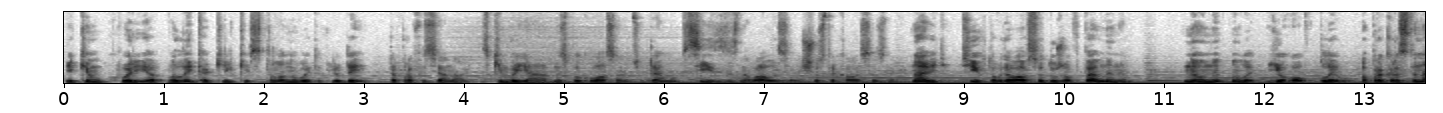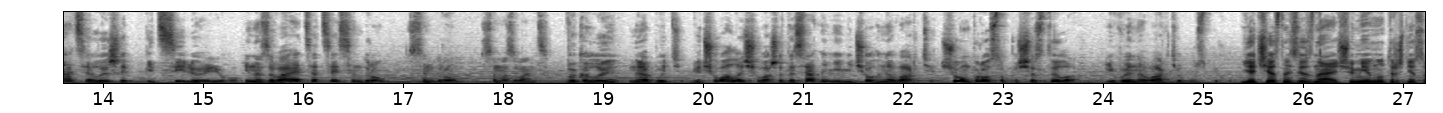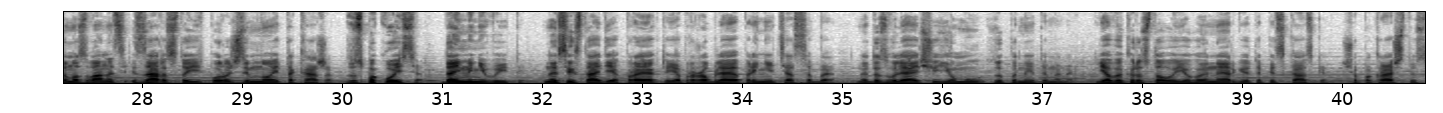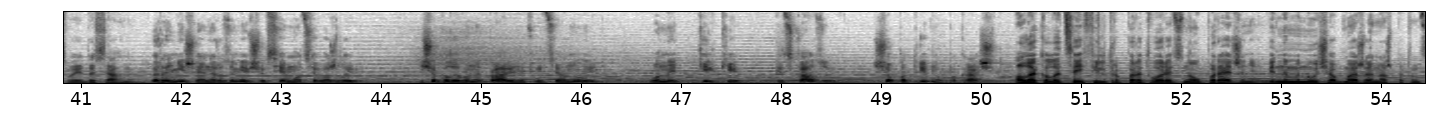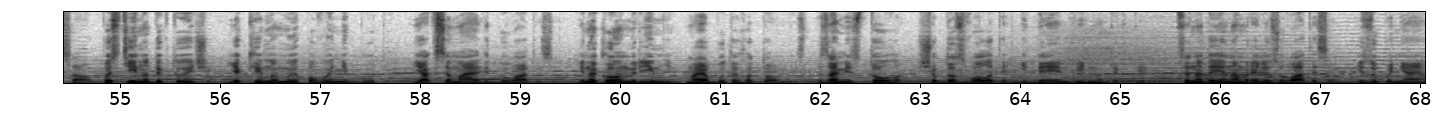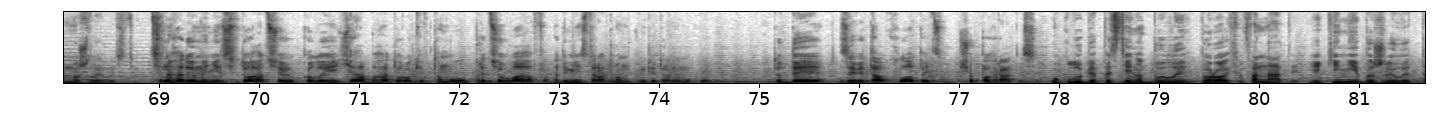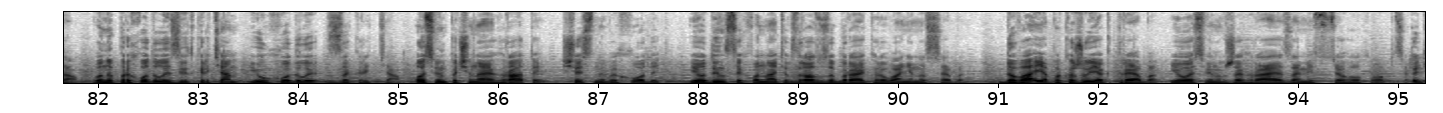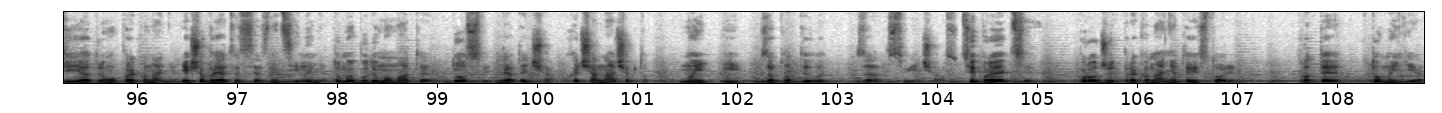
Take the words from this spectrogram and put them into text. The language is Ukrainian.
яким хворіє велика кількість талановитих людей та професіоналів. З ким би я не спілкувався на цю тему, всі зізнавалися, що стикалися з ним. Навіть ті, хто вдавався дуже впевненим, не уникнули його впливу, а прокрастинація лише підсилює його. І називається цей синдром синдром самозванця. Ви коли-небудь відчували, що ваше досягнення нічого не варті, що вам просто пощастило, і ви не варті успіху. Я чесно зізнаю, що мій внутрішній самозванець і зараз стоїть поруч зі мною та каже: Заспокойся, дай мені вийти. На всіх стадіях проекту я проробляю прийняття себе, не дозволяючи йому зупинити мене. Я використовую його енергію та підсказки, щоб покращити свої досягнення. Раніше я не розумів, що всі емоції важливі, і що коли вони правильно функціонують, вони тільки підказують, що потрібно покращити. Але коли цей фільтр перетворюється на упередження, він неминуче обмежує наш потенціал, постійно диктуючи, якими ми повинні бути, як все має відбуватися, і на якому рівні має бути готовність, замість того, щоб дозволити ідеям вільно текти. Це не дає нам реалізуватися і зупиняє можливості. Це нагадує мені ситуацію, коли я багато років тому працював адміністратором в комп'ютерному клубі. Туди завітав хлопець, щоб погратися. У клубі постійно були профі фанати, які ніби жили там. Вони приходили з відкриттям і уходили з закриттям. Ось він починає грати, щось не виходить, і один з цих фанатів зразу забирає керування на себе. Давай я покажу, як треба. І ось він вже грає замість цього хлопця. Тоді я отримав переконання: якщо боятися знецінення, то ми будемо мати досвід глядача. Хоча, начебто, ми і заплатили за свій час. Ці проекції породжують переконання та історії про те, хто ми є.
